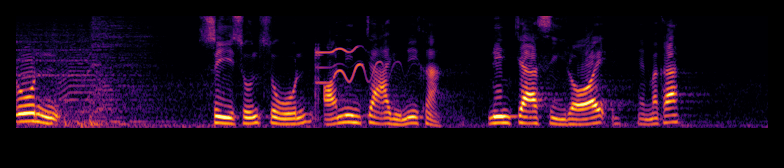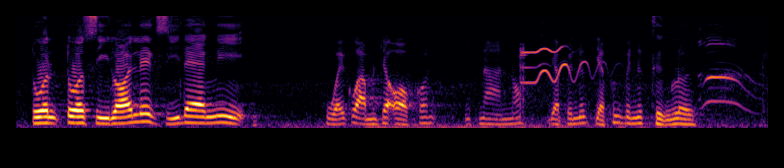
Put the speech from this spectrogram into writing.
รุ่น 400 อ๋อ นินจาอยู่นี่ค่ะ นินจา 400 เห็นไหมคะ ตัวตัว 400 เลขสีแดงนี่ หวยกว่ามันจะออกก็อีกนานเนาะอย่าไปนึก อย่าเพิ่งไปนึกถึงเลย โอเค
